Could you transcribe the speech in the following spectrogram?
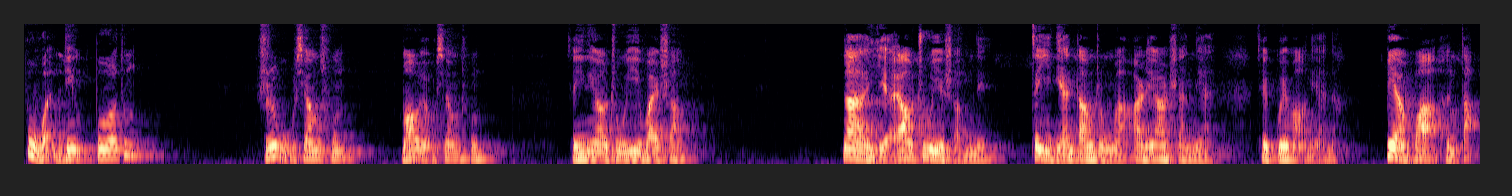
不稳定波动。子午相冲，卯酉相冲，这一定要注意外伤。那也要注意什么呢？这一年当中啊，二零二三年这癸卯年呢，变化很大，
